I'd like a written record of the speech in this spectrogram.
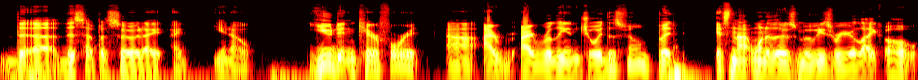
the uh, this episode, I I you know you didn't care for it. Uh, I I really enjoyed this film, but it's not one of those movies where you're like, oh,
